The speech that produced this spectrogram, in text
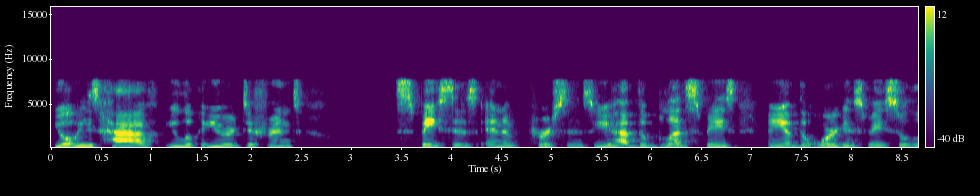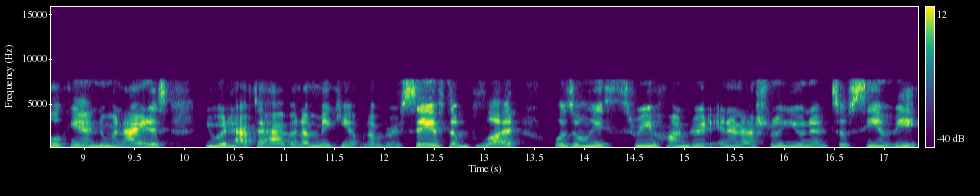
You always have, you look at your different spaces in a person. So you have the blood space and you have the organ space. So looking at pneumonitis, you would have to have, and I'm making up numbers. Say if the blood was only 300 international units of CMV,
